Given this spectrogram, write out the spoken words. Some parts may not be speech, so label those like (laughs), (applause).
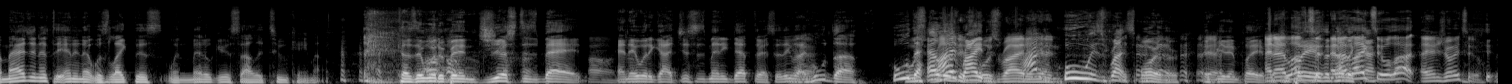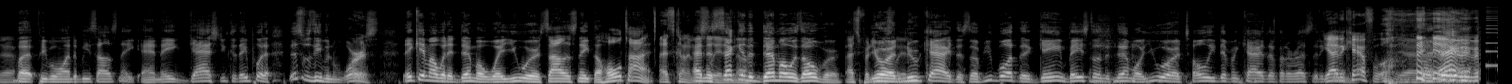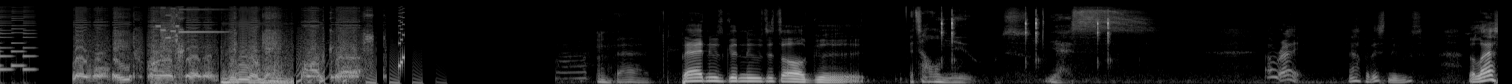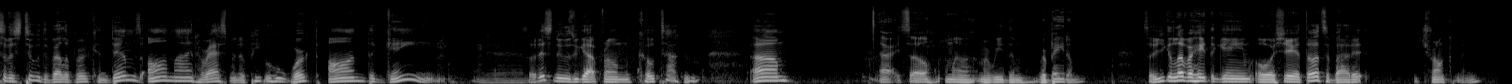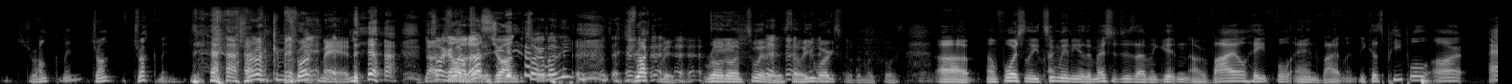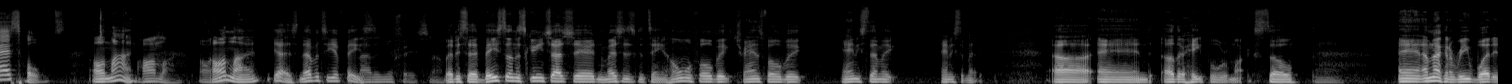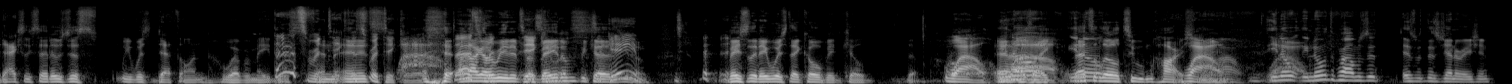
Imagine if the internet was like this when Metal Gear Solid 2 came out. (laughs) Because it would have been just as bad. Oh, and they would have got just as many death threats. So they were like, Yeah. who the who the hell Raiden? is Raiden? Who's Raiden, yeah. Who is Raiden? Spoiler (laughs) if Yeah. you didn't play it. And I you love play to, and I another like to a lot. I enjoy to. (laughs) Yeah. But people wanted to be Solid Snake, and they gassed you because they put a. This was even worse. They came out with a demo where you were Solid Snake the whole time. That's kinda And the second though. the demo is over, That's pretty You're a new character. So if you bought the game based on the demo, you were a totally different character for the rest of the you gotta be careful. Yeah. Bad. Bad news, good news. It's all good. It's all news. Yes. All right. Now for this news. The Last of Us 2 developer condemns online harassment of people who worked on the game. So this news we got from Kotaku. Um, all right, so I'm gonna, I'm gonna read them verbatim. So you can love or hate the game or share your thoughts about it. Drunkman, Drunkman, Drunk, Drunkman, Drunkman. Drunkman. (laughs) You (laughs) talking about us? Drunk. You talking about me? (laughs) Druckman wrote on Twitter, so he works for them, of course. Uh, unfortunately, too many of the messages I've been getting are vile, hateful, and violent because people are assholes online. Online. Online, yes, never to your face. Not in your face. No. But it said based on the screenshot shared, the messages contain homophobic, transphobic, anti-Semitic, anti-Semitic, uh, and other hateful remarks. So, and I'm not going to read what it actually said. It was just we wish death on whoever made this. That's And- and ridiculous. It's it's- ridiculous. (laughs) I'm not going to read it verbatim because you know, basically they wish that COVID killed them. Wow. And I was wow. like, You that's a little too harsh. Wow. man. Wow. You know, you know what the problem is with, is with this generation.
